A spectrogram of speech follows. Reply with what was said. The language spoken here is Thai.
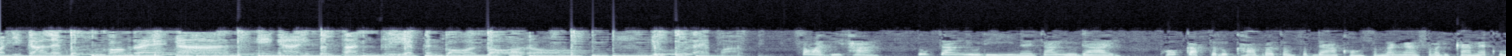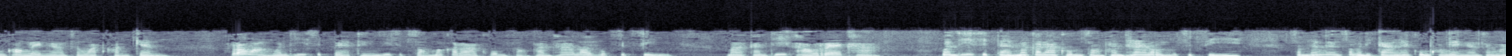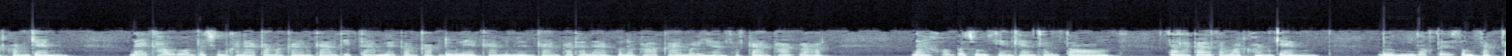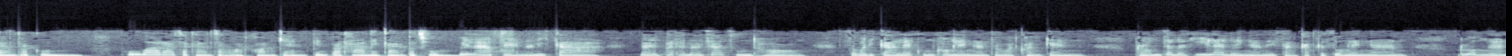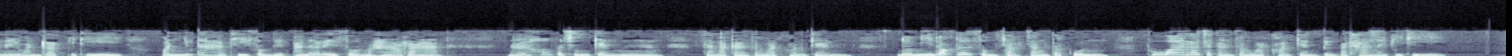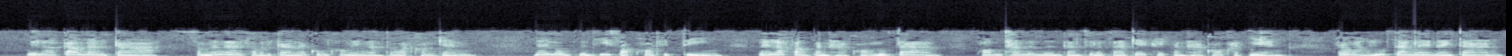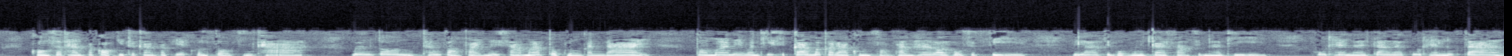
วัสดิการและคุ้มครองแรงงาน ง่ายๆ สั้นๆ เรียกกันกสรดูแลความ สวัสดีค่ะ ลูกจ้างอยู่ดีนายจ้างอยู่ได้ พบกับสรุปข่าวประจำสัปดาห์ของสำนักงานสวัสดิการและคุ้มครองแรงงานจังหวัดขอนแก่น ระหว่างวันที่ 18 ถึง 22 มกราคม 2564 มากันที่ข่าวแรกค่ะ วันที่ 18 มกราคม 2564 สำนักงานสวัสดิการและคุ้มครองแรงงานจังหวัดขอนแก่น ได้เข้าร่วมประชุมคณะกรรมการการติดตามและกำกับดูแลการดำเนินการพัฒนาคุณภาพการบริหารจัดการภาครัฐ ณ ห้องประชุมเสียงแคนชั้นสองสารกลางจังหวัดขอนแก่น โดยมีดรสมศักดิ์จังตระกุล ผู้ว่าราชการจังหวัดขอนแก่นเป็นประธานในการประชุม เวลา 8 นาฬิกา นายพัฒนาชาติชุมทอง สวัสดิการและคุ้มครองแรงงานจังหวัดขอนแก่น พร้อมเจ้าหน้าที่และหน่วยงานในสังกัดกระทรวงแรงงาน ร่วมงานในวันรัฐพิธี วันยุทธหัตถีสมเด็จพระนเรศวรมหาราช ณ ห้องประชุมแก่นเมือง สารกางจังหวัดขอนแก่น โดยมีดรสมศักดิ์จังตระกุล ผู้ว่าราชการจังหวัดขอนแก่นเป็นประธานในพิธี เวลา 9 นาฬิกา สำนักงานสวัสดิการและคุ้มครองแรงงานจังหวัดขอนแก่น ได้ลงพื้นที่สอบข้อเท็จจริง และรับฟังปัญหาของลูกจ้าง พร้อมทั้งดำเนินการเจรจาแก้ไขปัญหาข้อขัดแย้ง ระหว่างลูกจ้างและนายจ้าง ของสถานประกอบกิจการประเภทขนส่งสินค้า เบื้องต้นทั้งสองฝ่ายไม่สามารถตกลงกันได้ ต่อมาในวันที่ 19 มกราคม 2564 เวลา 16นาฬิกา30 นาทีผู้แทนนายจ้างและผู้แทนลูกจ้าง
